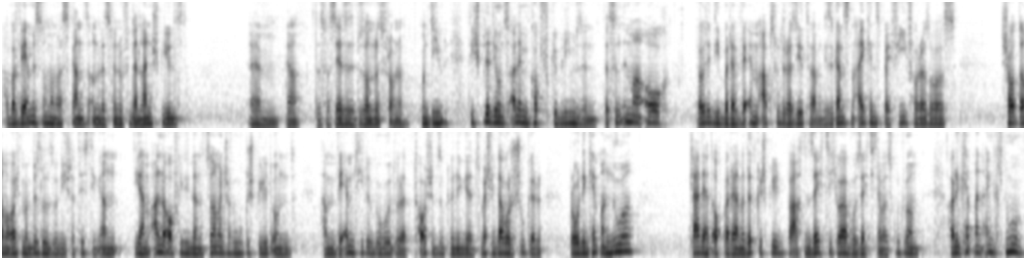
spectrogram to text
Aber WM ist nochmal was ganz anderes, wenn du für dein Land spielst. Ähm, ja, das ist was sehr, sehr Besonderes, Freunde. Und die, die Spieler, die uns alle im Kopf geblieben sind, das sind immer auch Leute, die bei der WM absolut rasiert haben. Diese ganzen Icons bei FIFA oder sowas. Schaut da euch mal ein bisschen so die Statistik an. Die haben alle auch für die Nationalmannschaften gut gespielt und haben WM-Titel geholt oder Torschützenkönige. Zum Beispiel Davor Schuker. Bro, den kennt man nur. Klar, der hat auch bei Real Madrid gespielt, bei 68 war, wo 60 damals gut war. Aber den kennt man eigentlich nur,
